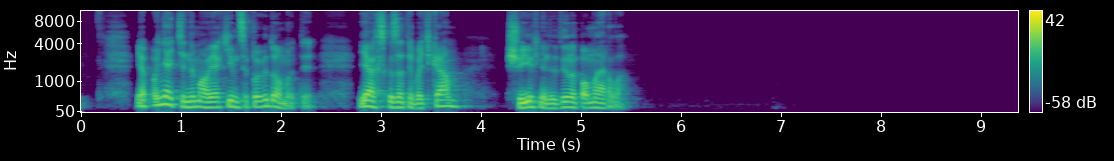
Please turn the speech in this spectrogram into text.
Я поняття не мав, як їм це повідомити, як сказати батькам, що їхня дитина померла.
